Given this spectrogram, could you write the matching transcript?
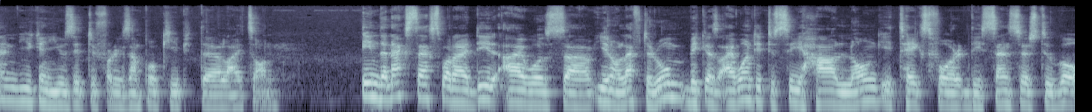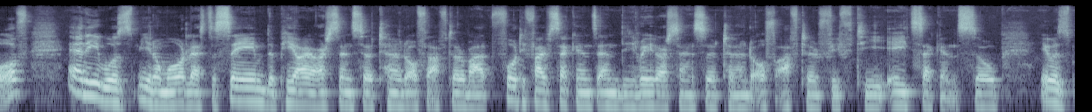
and you can use it to, for example, keep the lights on in the next test what i did i was uh, you know left the room because i wanted to see how long it takes for the sensors to go off. And it was you know more or less the same. The pir sensor turned off after about 45 seconds and the radar sensor turned off after 58 seconds. So it was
